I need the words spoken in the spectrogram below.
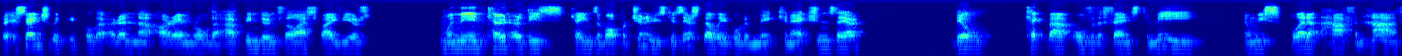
But essentially, people that are in that RM role that I've been doing for the last five years, when they encounter these kinds of opportunities, because they're still able to make connections there, they'll kick that over the fence to me and we split it half and half.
